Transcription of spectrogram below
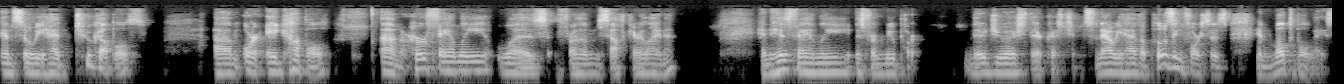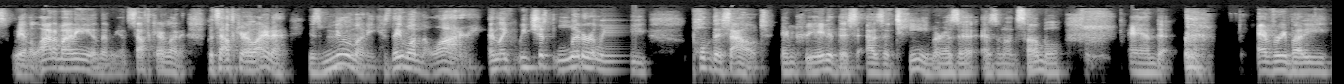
And so we had two couples um, or a couple. Um, her family was from South Carolina, and his family is from Newport. They're Jewish, they're Christian. So now we have opposing forces in multiple ways. We have a lot of money, and then we have South Carolina. But South Carolina is new money because they won the lottery. And like we just literally pulled this out and created this as a team or as a as an ensemble. And everybody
